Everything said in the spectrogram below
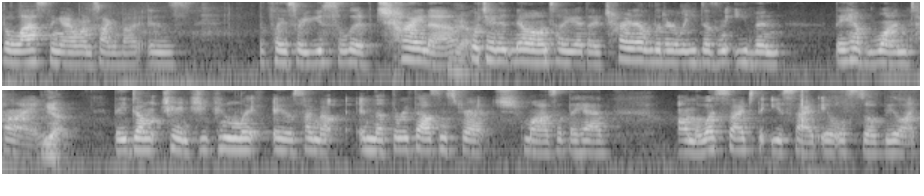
the last thing I want to talk about is the place where I used to live, China, Yeah. which I didn't know until you had there. China literally doesn't even, they have one time. Yeah. They don't change. You can, li- it was talking about in the 3,000 stretch miles that they had on the west side to the east side, it will still be like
